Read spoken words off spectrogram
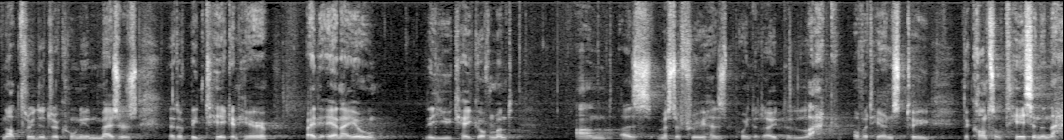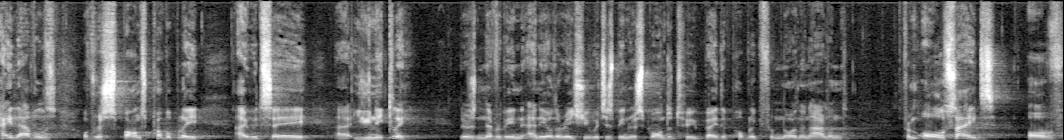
not through the draconian measures that have been taken here by the NIO, the UK government, and, as Mr Frew has pointed out, the lack of adherence to the consultation and the high levels of response probably, I would say, uh, uniquely. There's never been any other issue which has been responded to by the public from Northern Ireland, from all sides of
